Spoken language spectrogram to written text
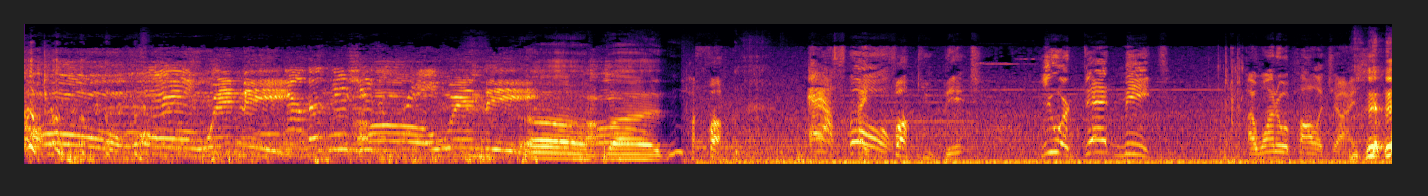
oh, Wendy. Now those new shoes oh, Wendy. Oh, man. Fuck. Asshole. Hey, fuck you, bitch. You are dead meat. I want to apologize. the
